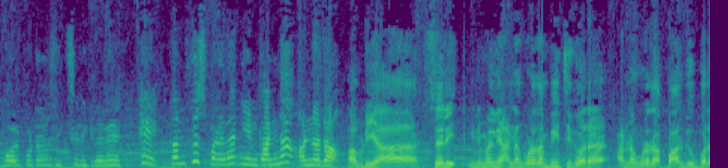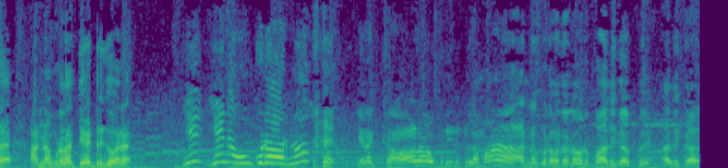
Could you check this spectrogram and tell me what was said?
பால் போட்டாலும் சிக்ஸ் அடிக்கிறானே. ஹே கன்ஃபியூஸ் பண்ணாத நீ எனக்கு அண்ணா தான் அப்படியா? சரி இனிமேல் நீ அண்ணன் கூட தான் பீச்சுக்கு வர அண்ணன் கூட தான் பார்க்குக்கு போற அண்ணன் கூட தான் தேட்டருக்கு வர. ஏன் ஏன் நான் உன் கூட வரணும்? ஏன்னா காலம் அப்படி இருக்கலாமா? அண்ணன் கூட வந்தாதான் ஒரு பாதுகாப்பு அதுக்காக.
